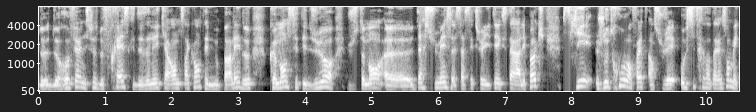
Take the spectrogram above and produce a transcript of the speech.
de, de refaire une espèce de fresque des années 40 50 et de nous parler de comment c'était dur justement euh, d'assumer sa, sa, sexualité etc à l'époque ce qui est je trouve en fait un sujet aussi très intéressant mais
